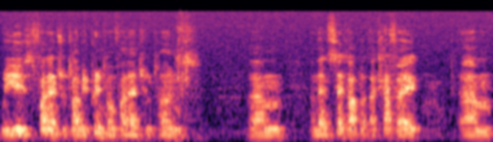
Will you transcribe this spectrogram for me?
we used Financial Times. We print on Financial Times, um, and then set up a, a cafe um,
